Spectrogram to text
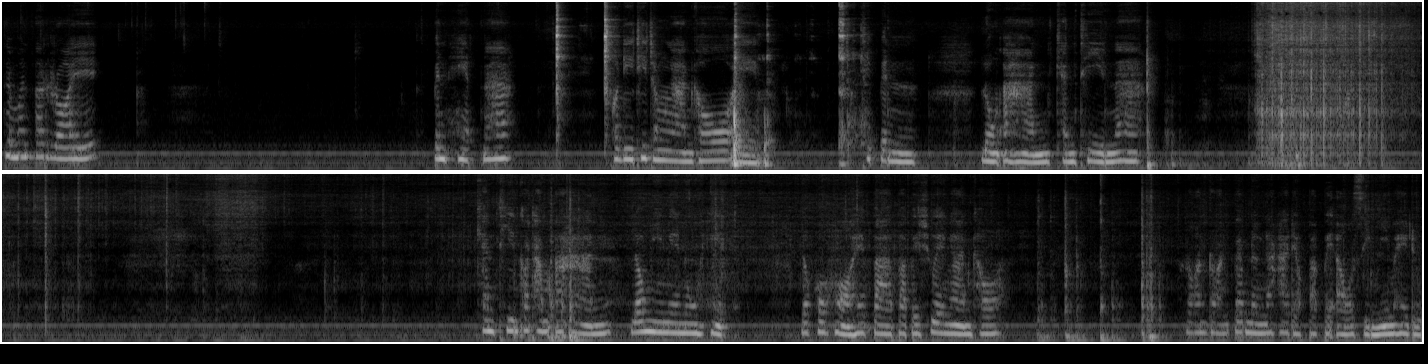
แต่มันอร่อย เป็นเห็ดนะคะพอดีที่ทำงานเขาไอ้ที่เป็นโรงอาหารแคนทีนนะคะแคนทีนเขาทำอาหารแล้วมีเมนูเห็ด แล้วเขาห่อให้ปลาปลาไปช่วยงานเขา ร้อนๆแป๊บนึงนะคะ เดี๋ยวปลาไปเอาสิ่งนี้มาให้ดู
